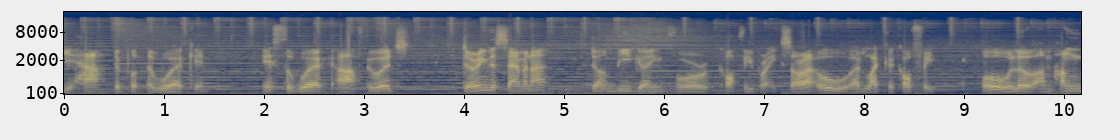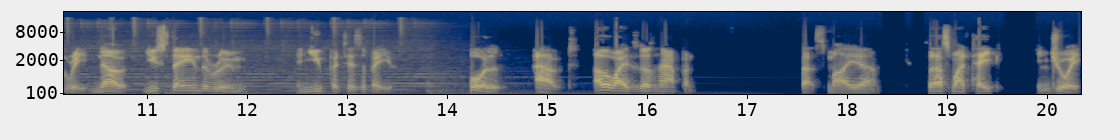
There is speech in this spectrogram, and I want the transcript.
You have to put the work in. It's the work afterwards. During the seminar, don't be going for coffee breaks, all right? Oh, I'd like a coffee. Oh, look, I'm hungry. No, you stay in the room and you participate full out. Otherwise, it doesn't happen. That's my uh, so that's my take. Enjoy.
